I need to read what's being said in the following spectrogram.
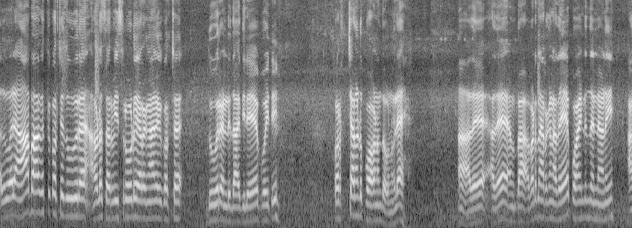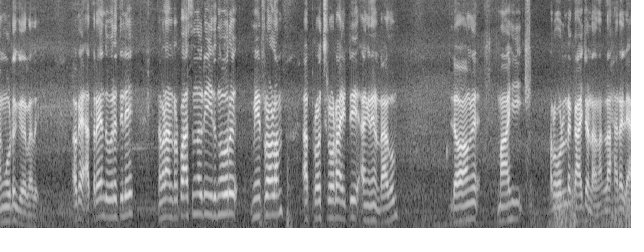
അതുപോലെ ആ ഭാഗത്ത് കുറച്ച് ദൂരെ അവിടെ സർവീസ് റോഡ് ഇറങ്ങാൻ കുറച്ച് ദൂരമുണ്ട്. ഇതാ ഇതിലേ പോയിട്ട് കുറച്ച് അങ്ങോട്ട് പോകണം തോന്നുന്നു അല്ലേ? ആ അതെ അതേ അവിടെ നിന്ന് ഇറങ്ങണം അതേ പോയിന്റിൽ നിന്ന് തന്നെയാണ് അങ്ങോട്ടും കയറുന്നത് ഓക്കെ അത്രയും ദൂരത്തിൽ നമ്മുടെ അണ്ടർപാസ് നിന്ന് ഒരു ഇരുന്നൂറ് മീറ്ററോളം അപ്രോച്ച് റോഡായിട്ട് അങ്ങനെ ഉണ്ടാകും. ലോങ് മാഹി റോഡിന്റെ കാഴ്ച ഉണ്ടാകും നല്ല ഹരല്ലേ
